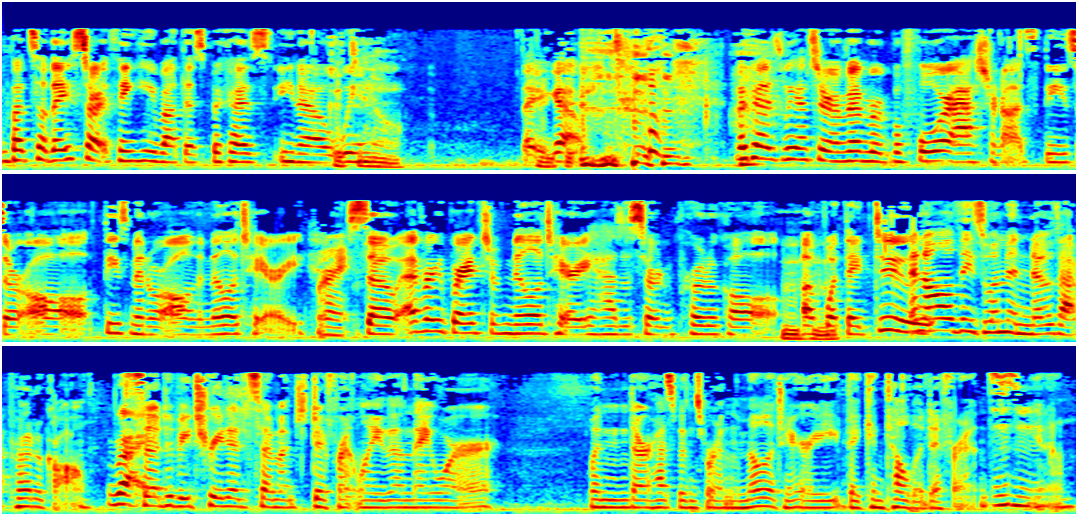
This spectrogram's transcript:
but so they start thinking about this because you know Good we to know. There you Thank go. because we have to remember before astronauts, these are all these men were all in the military. Right. So every branch of military has a certain protocol of what they do. And all of these women know that protocol. Right. So to be treated so much differently than they were when their husbands were in the military, they can tell the difference. You know.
